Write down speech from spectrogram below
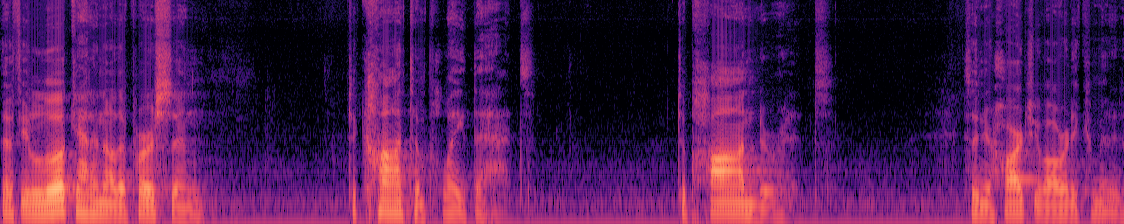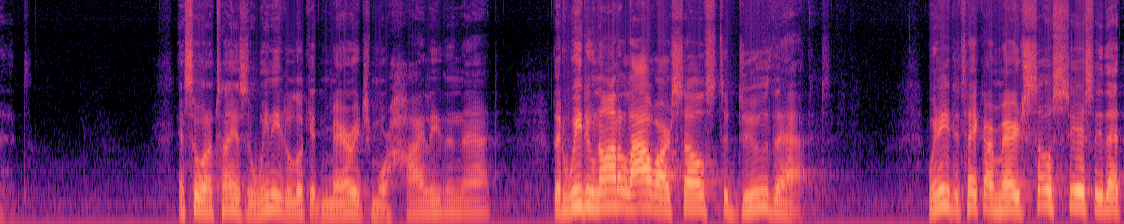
that if you look at another person, to contemplate that, to ponder it, so in your heart you've already committed it. And so what I'm telling you is that we need to look at marriage more highly than that. That we do not allow ourselves to do that. We need to take our marriage so seriously that,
